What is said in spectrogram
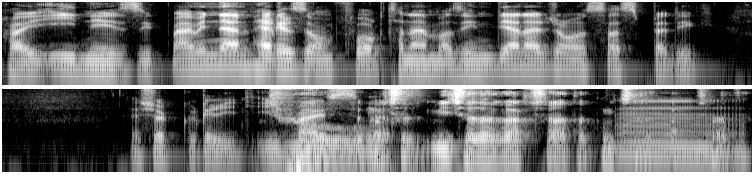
ha így nézzük, mármint nem Harrison Ford, hanem az Indiana Jones, az pedig és akkor így, így Fú, már micsoda, micsoda kapcsolatok, micsoda mm. kapcsolatok.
